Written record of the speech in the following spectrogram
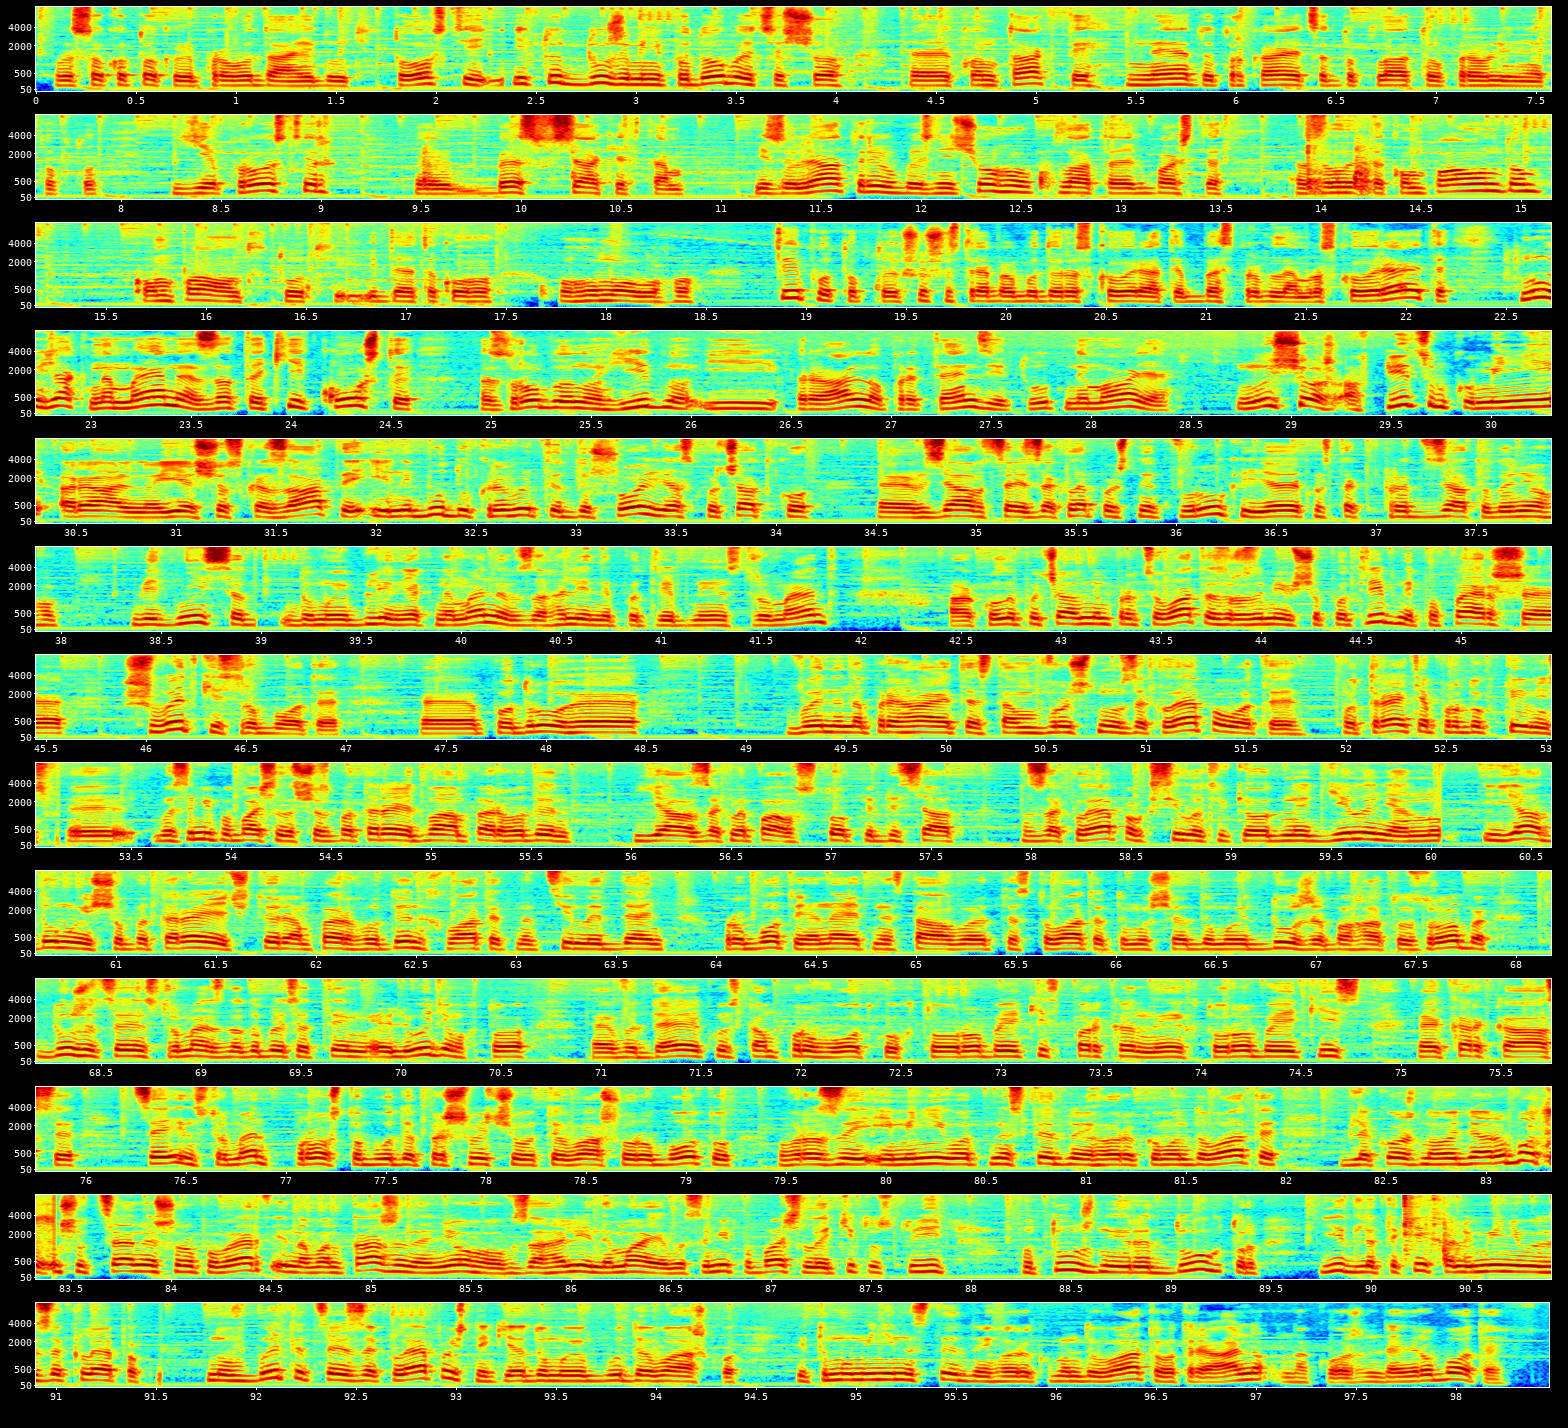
Високотокові провода йдуть товсті. І тут дуже мені подобається, що е, контакти не доторкаються до плати управління. Тобто є простір е, без всяких там ізоляторів, без нічого. Плата, як бачите, залита компаундом. Компаунд тут іде такого гумового типу, тобто, якщо щось треба буде розковиряти, без проблем розковиряєте. Ну, як на мене, за такі кошти зроблено гідно і реально претензій тут немає. Ну що ж, а в підсумку мені реально є що сказати, і не буду кривити душою. Я спочатку е, взяв цей заклепочник в руки, я якось так предвзято до нього віднісся. Думаю, блін, як на мене, взагалі не потрібний інструмент. А коли почав ним працювати, зрозумів, що потрібний. По-перше, швидкість роботи. Е, По-друге, ви не напрягаєтесь там вручну заклепувати. По-третє, продуктивність. Е, Ви самі побачили, що з батареї 2 Ампер годин я заклепав 150 заклепок, сіло тільки одне ділення. Ну і я думаю, що батареї 4 Ампер годин хватить на цілий день роботи. Я навіть не став тестувати, тому що я думаю, дуже багато зробить. Дуже цей інструмент знадобиться тим людям, хто е, веде якусь там проводку, хто робить якісь паркани, хто робить якісь е, каркаси. Цей інструмент просто буде пришвидшувати вашу роботу в рази, і мені от не стидно його рекомендувати для кожного дня роботи, тому що це не шуруповерт і навантаження на нього взагалі немає. Ви самі побачили, який тут стоїть потужний редуктор і для таких алюмінієвих заклепок. Ну вбити цей заклепочник, я думаю, буде важко. І тому мені не стидно його рекомендувати, от реально на кожен день роботи.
